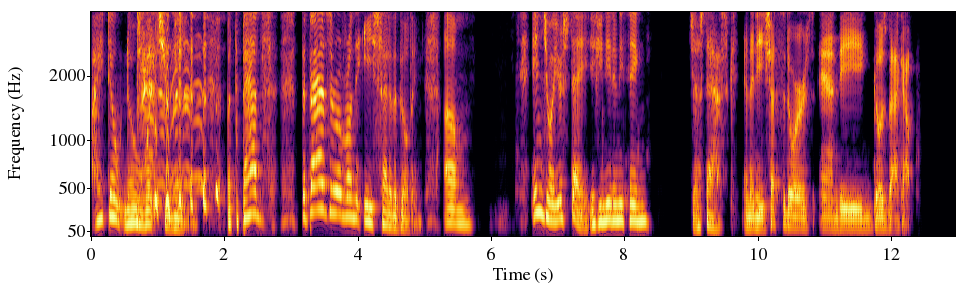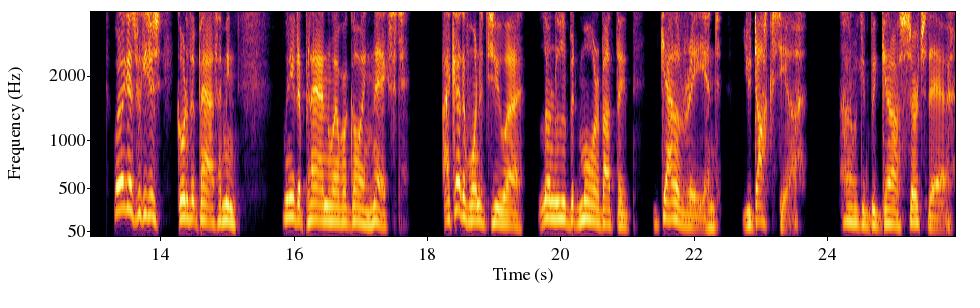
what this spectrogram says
I don't know what you mean, but the baths, the baths are over on the east side of the building. Um, enjoy your stay. If you need anything, just ask. And then he shuts the doors and he goes back out. Well, I guess we could just go to the bath. I mean, we need to plan where we're going next. I kind of wanted to uh, learn a little bit more about the gallery and Eudoxia. How we can begin our search there.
